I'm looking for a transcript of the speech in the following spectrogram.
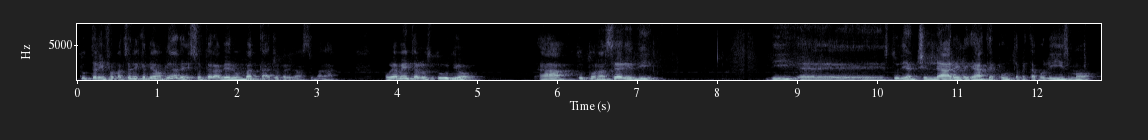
tutte le informazioni che abbiamo fino adesso per avere un vantaggio per i nostri malati. Ovviamente lo studio ha tutta una serie di di eh, studi ancillari legati appunto al metabolismo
